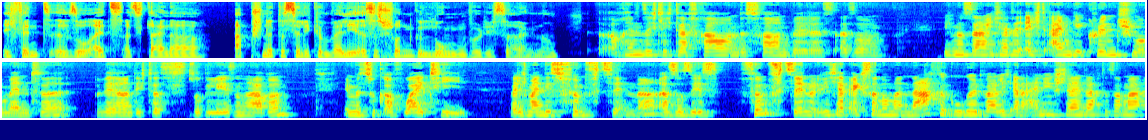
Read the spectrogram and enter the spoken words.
ich finde, äh, so als, als kleiner Abschnitt des Silicon Valley ist es schon gelungen, würde ich sagen. Ne? Auch hinsichtlich der Frauen, des Frauenbildes. Also ich muss sagen, ich hatte echt einige Cringe-Momente während ich das so gelesen habe, in Bezug auf YT. Weil ich meine, die ist 15, ne? Also sie ist 15 und ich habe extra nochmal nachgegoogelt, weil ich an einigen Stellen dachte, sag mal,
